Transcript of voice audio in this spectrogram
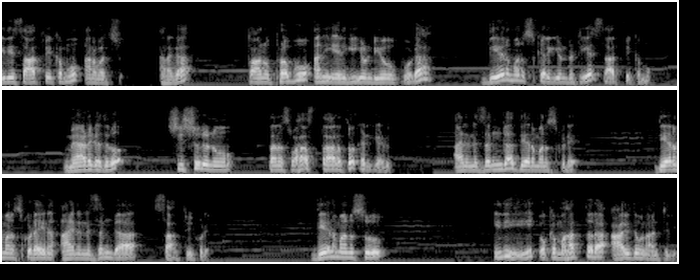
ఇది సాత్వికము అనవచ్చు. అనగా తాను ప్రభు అని ఎరిగి ఉండి కూడా దీన మనసు కలిగి ఉండుటే సాత్వికము. మేడగదిలో శిష్యులను తన స్వహస్తాలతో కడిగాడు. ఆయన నిజంగా దీన మనసుకుడే. దీన మనసుకుడైన ఆయన నిజంగా సాత్వికుడే. దీన మనసు ఇది ఒక మహత్తర ఆయుధం లాంటిది.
